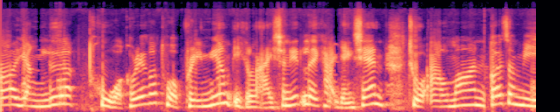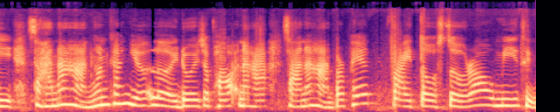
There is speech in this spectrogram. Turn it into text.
ก็ยังเลือกถั่วเขาเรียกว่าถั่วพรีเมียมอีกหลายชนิดเลยค่ะ อย่างเช่น ถั่วอัลมอนด์ก็จะมีสารอาหารค่อนข้างเยอะเลย โดยเฉพาะนะคะ สารอาหารประเภทไฟโตสเตอรอลมีถึง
